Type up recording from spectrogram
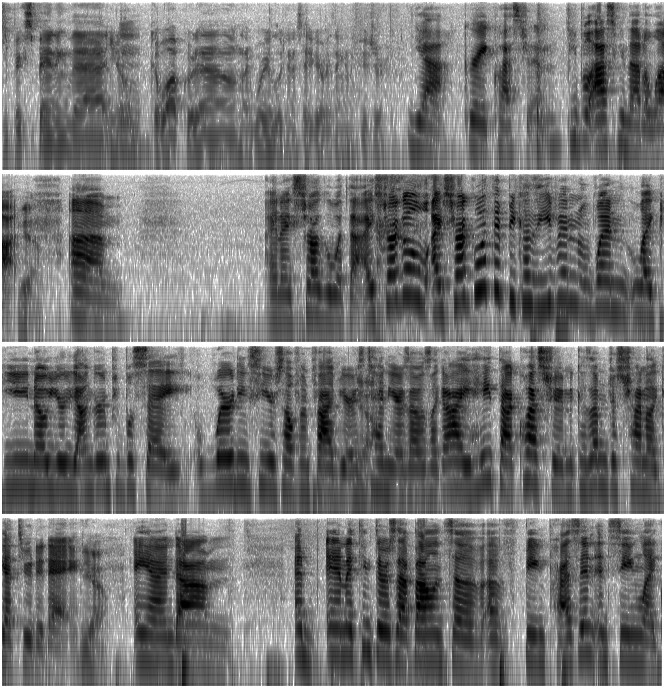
keep expanding that? You know, Hmm. go up, go down. Like, where are you looking to take everything in the future? Yeah, great question. People ask me that a lot. Yeah. Um, and I struggle with that. I struggle. I struggle with it because even when like you know you're younger and people say, "Where do you see yourself in five years, Yeah. ten years?" I was like, I hate that question because I'm just trying to like get through today. Yeah. and um and and i think there's that balance of of being present and seeing like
